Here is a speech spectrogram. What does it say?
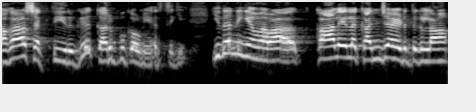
மகா சக்தி இருக்குது கருப்பு கவுனி அரிசிக்கு. இதை நீங்கள் காலையில் கஞ்சா எடுத்துக்கலாம்.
